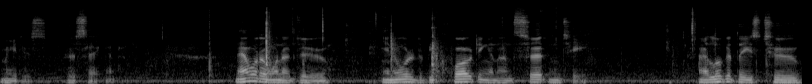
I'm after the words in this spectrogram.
meters per second. Now what I want to do, in order to be quoting an uncertainty, I look at these two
